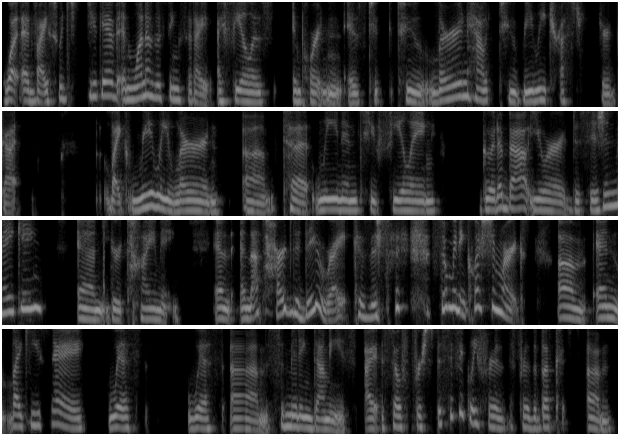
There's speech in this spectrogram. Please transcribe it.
what advice would you give? And one of the things that I, I feel is important is to to learn how to really trust your gut, like really learn um, to lean into feeling good about your decision making and your timing. And and that's hard to do right? Because there's so many question marks. Um and like you say with with um submitting dummies i so for specifically for for the book um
